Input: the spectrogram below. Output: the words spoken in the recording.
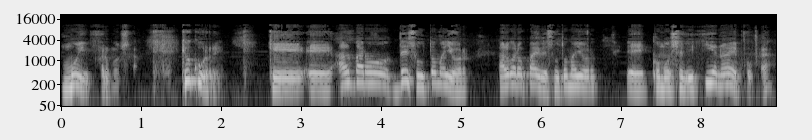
moi fermosa. Que ocorre? que eh, Álvaro de Soutomayor, Álvaro Páez de Soutomayor, eh, como se dicía na época,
